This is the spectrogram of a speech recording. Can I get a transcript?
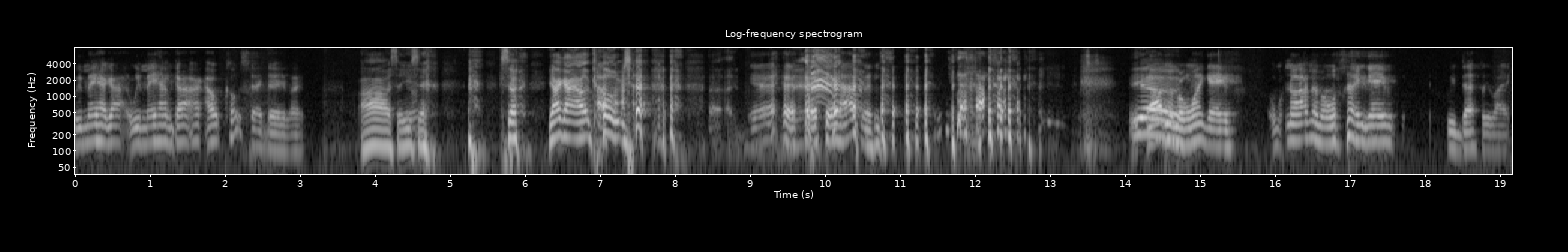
We may have got we may have got out coached that day. Like Ah, so you Yeah. said so y'all got out coached. yeah, it happens. yeah. I remember one game. No, I remember one game. We definitely like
